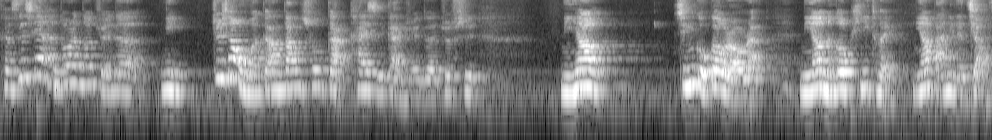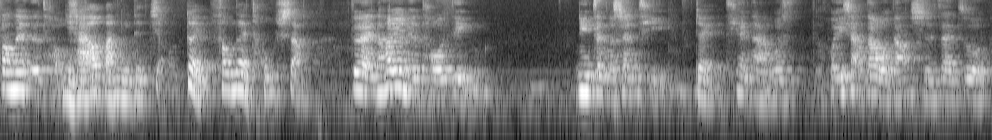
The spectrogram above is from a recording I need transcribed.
可是现在很多人都觉得你。就像我们刚当初感开始感觉的，就是你要筋骨够柔软，你要能够劈腿，你要把你的脚放在你的头上，你还要把你的脚对放在头上，对，然后用你的头顶，你整个身体，对，天哪！我回想到我当时在做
